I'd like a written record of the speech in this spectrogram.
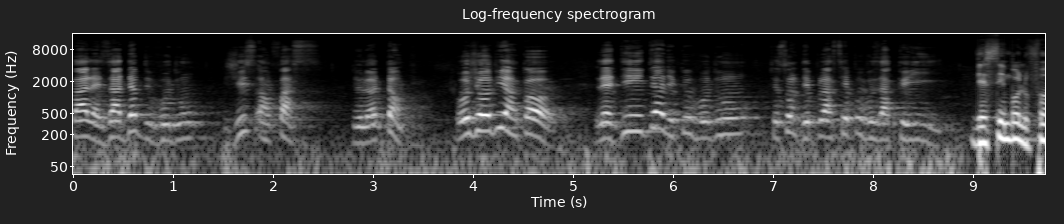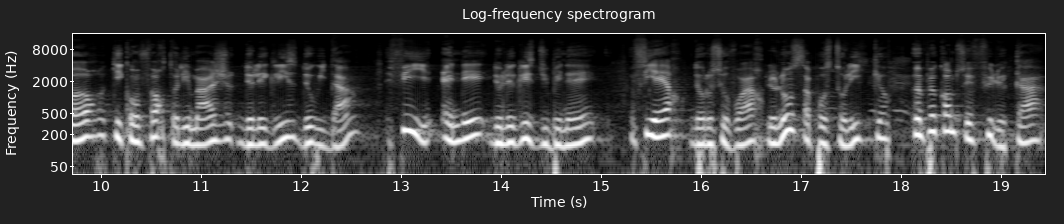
par les adeptes du vaudou juste en face de leur temple. Aujourd'hui encore, les dignitaires du culte se sont déplacés pour vous accueillir. Des symboles forts qui confortent l'image de l'église de Ouida, fille aînée de l'église du Bénin, fière de recevoir le nonce apostolique, un peu comme ce fut le cas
